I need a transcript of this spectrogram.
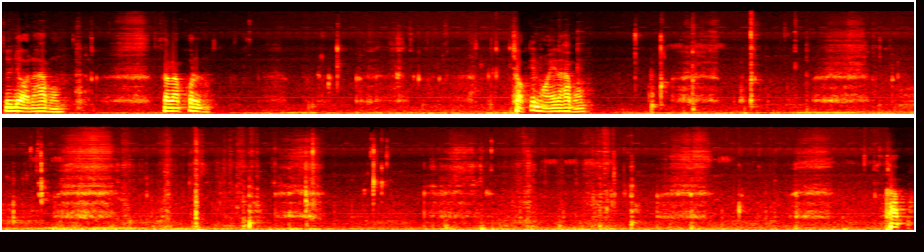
สุดยอดนะครับผมสำหรับคนชอบกินหอยนะครับผม ครับ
